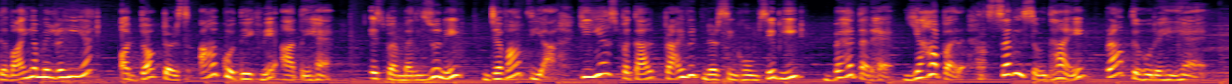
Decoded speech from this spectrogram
दवाइयाँ मिल रही है और डॉक्टर्स आपको देखने आते हैं। इस पर मरीजों ने जवाब दिया कि ये अस्पताल प्राइवेट नर्सिंग होम से भी बेहतर है। यहाँ पर सभी सुविधाएँ प्राप्त हो रही हैं।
